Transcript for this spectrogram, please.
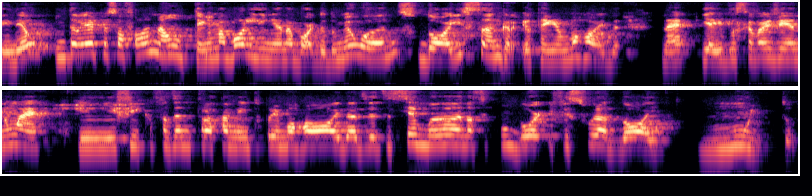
Entendeu? Então aí a pessoa fala: não, tem uma bolinha na borda do meu ânus, dói e sangra, eu tenho hemorroida, né? E aí você vai ver, não é. E fica fazendo tratamento para hemorroida, às vezes semanas, com dor, e fissura dói muito.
